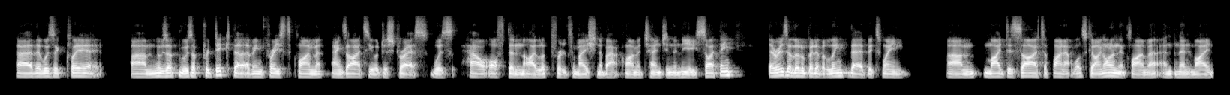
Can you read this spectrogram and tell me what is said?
uh, there was a clear um, it was a it was a predictor of increased climate anxiety or distress was how often I looked for information about climate change in the news. So I think there is a little bit of a link there between um, my desire to find out what's going on in the climate and then my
